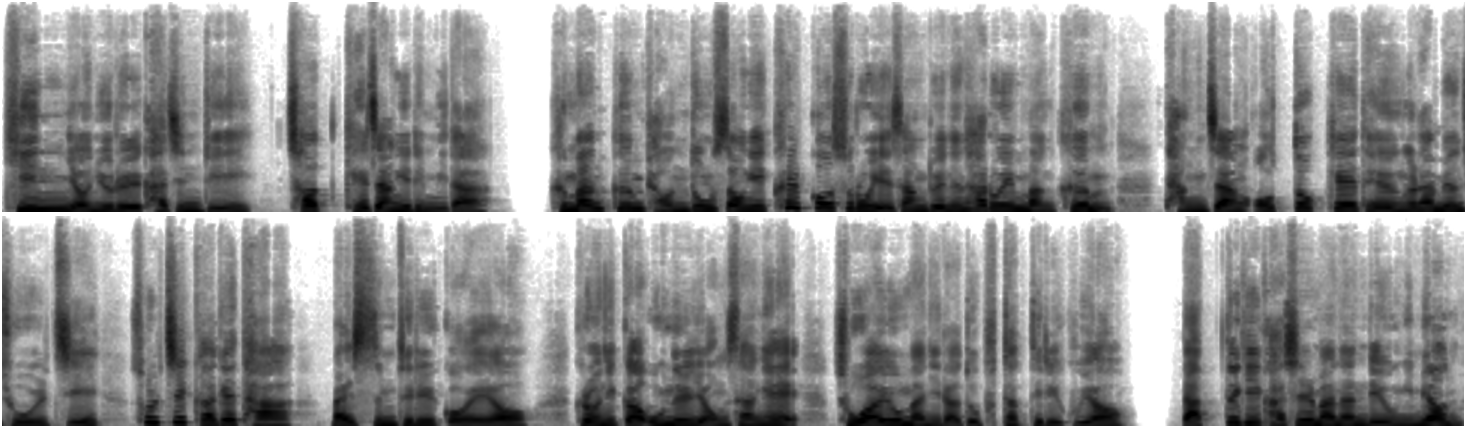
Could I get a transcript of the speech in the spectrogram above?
긴 연휴를 가진 뒤 첫 개장일입니다. 그만큼 변동성이 클 것으로 예상되는 하루인 만큼 당장 어떻게 대응을 하면 좋을지 솔직하게 다 말씀드릴 거예요. 그러니까 오늘 영상에 좋아요만이라도 부탁드리고요. 납득이 가실 만한 내용이면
